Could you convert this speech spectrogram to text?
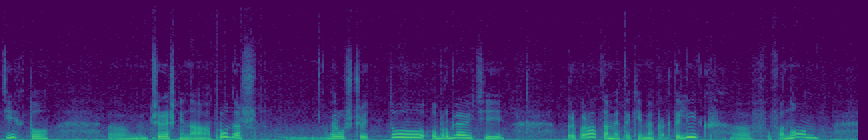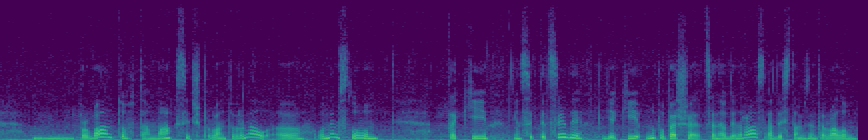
ті, хто ем, черешні на продаж вирощують, то обробляють її препаратами, такими як актелік, е, фуфанон, прованто, там Максі чи прованто-вернал. Е, Одним словом, такі інсектициди, які, ну, по-перше, це не один раз, а десь там з інтервалом,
